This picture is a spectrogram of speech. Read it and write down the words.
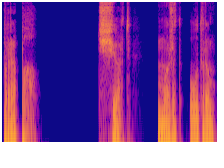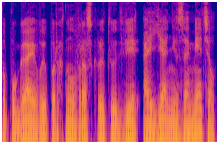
пропал. Черт, может, утром попугай выпорхнул в раскрытую дверь, а я не заметил,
